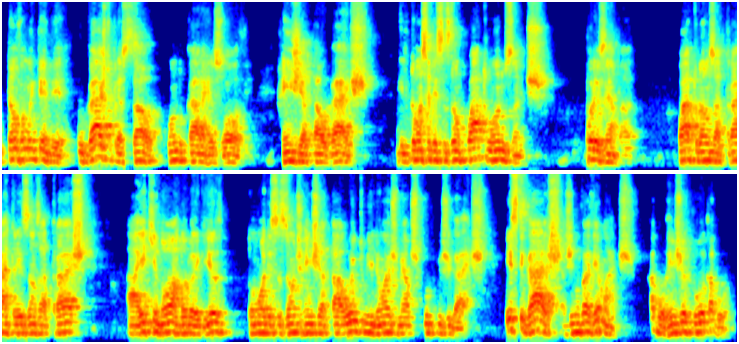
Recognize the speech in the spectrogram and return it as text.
Então vamos entender. O gás do pré-sal, quando o cara resolve reinjetar o gás, ele toma essa decisão quatro anos antes. Por exemplo, quatro anos atrás, três anos atrás, a Equinor norueguesa tomou a decisão de reinjetar 8 milhões de metros cúbicos de gás. Esse gás a gente não vai ver mais. Acabou, reinjetou, acabou.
